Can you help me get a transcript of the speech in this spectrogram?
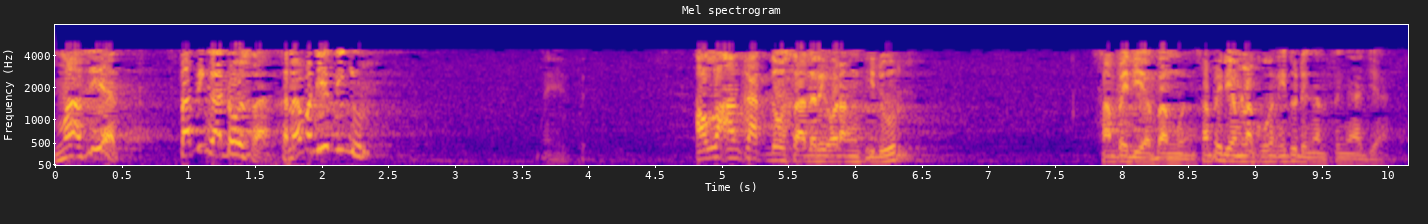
Maksiat. Tapi nggak dosa. Kenapa dia tidur? Allah angkat dosa dari orang tidur sampai dia bangun, sampai dia melakukan itu dengan sengaja.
